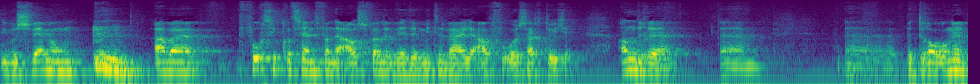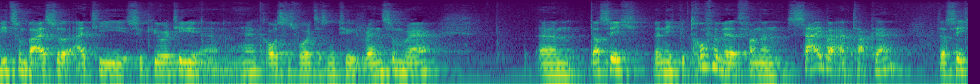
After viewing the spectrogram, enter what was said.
äh, Überschwemmung, aber 50% von den Ausfällen werden mittlerweile auch verursacht durch andere ähm, äh, Bedrohungen, wie zum Beispiel IT-Security. Ähm, ein großes Wort ist natürlich Ransomware. Ähm, dass ich, wenn ich betroffen werde von einer Cyberattacke, dass ich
